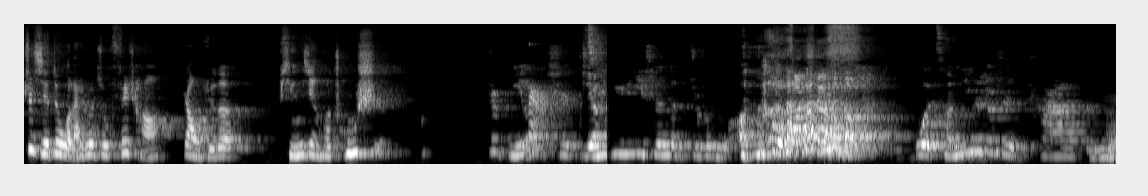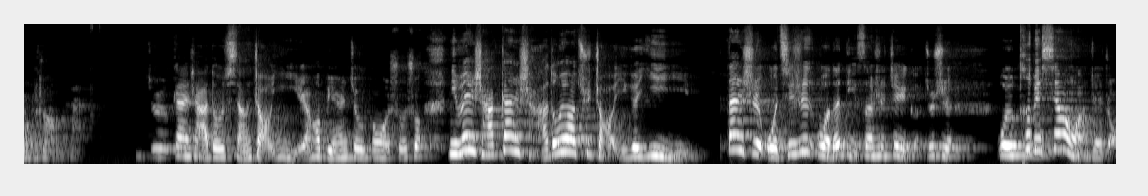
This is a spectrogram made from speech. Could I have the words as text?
这些对我来说就非常让我觉得平静和充实。就你俩是集于一身的，就是我。我发现了，我曾经就是他的那种状态，就是干啥都想找意义，然后别人就跟我说说，你为啥干啥都要去找一个意义？但是我其实我的底色是这个，就是。我特别向往这种，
